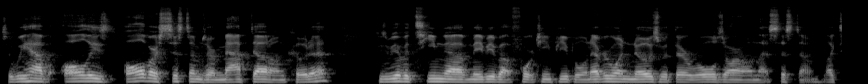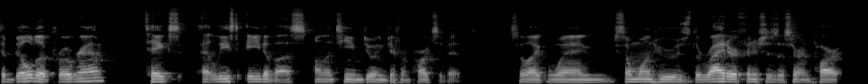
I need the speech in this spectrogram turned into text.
So we have all these all of our systems are mapped out on Coda because we have a team now of maybe about 14 people and everyone knows what their roles are on that system. Like to build a program takes at least eight of us on the team doing different parts of it. So like when someone who's the writer finishes a certain part,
